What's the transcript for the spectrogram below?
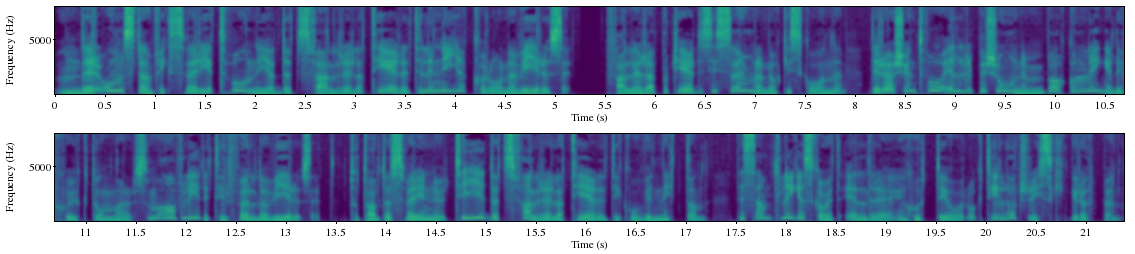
Under onsdagen fick Sverige två nya dödsfall relaterade till det nya coronaviruset. Fallen rapporterades i Sörmland och i Skåne. Det rör sig om två äldre personer med bakomliggande sjukdomar som avlidit till följd av viruset. Totalt har Sverige nu tio dödsfall relaterade till covid-19. De samtliga ska varit äldre än 70 år och tillhört riskgruppen.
